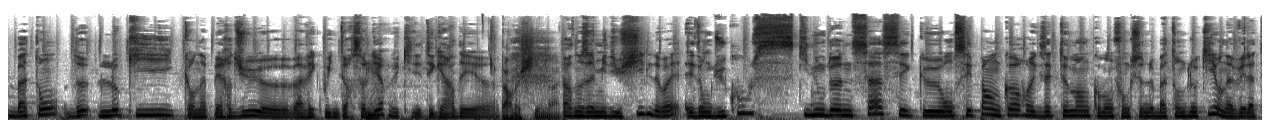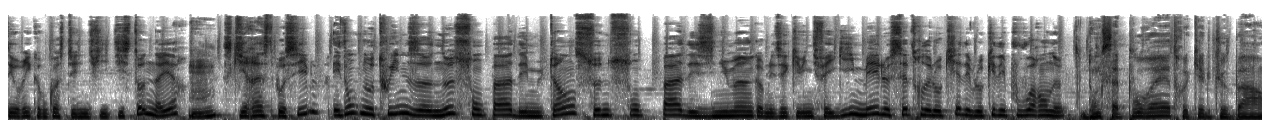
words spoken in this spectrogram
bâton de Loki qu'on a perdu euh, avec Winter Soldier Mm. vu qu'il était gardé euh, par le shield. ouais. par nos amis du Shield, ouais. Et donc du coup, ce qui nous donne ça, c'est que on sait pas encore exactement comment fonctionne le bâton de Loki. On avait la théorie comme quoi c'était l'Infinity Stone d'ailleurs, Mhm. ce qui reste possible. Et donc nos twins ne sont pas des mutants, ce ne sont pas des inhumains comme les disait Kevin Feige, mais le sceptre de Loki a débloqué des pouvoirs en eux. Donc ça pourrait être quelque part,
